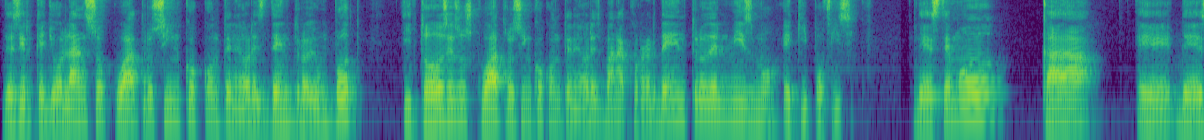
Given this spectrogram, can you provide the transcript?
Es decir, que yo lanzo cuatro o cinco contenedores dentro de un pod y todos esos cuatro o cinco contenedores van a correr dentro del mismo equipo físico. De este modo, cada eh, de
